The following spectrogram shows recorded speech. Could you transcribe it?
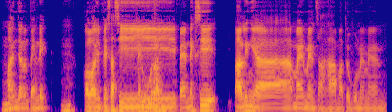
Hmm. panjang dan pendek. Hmm. Kalau investasi pendek sih paling ya main-main saham ataupun main-main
